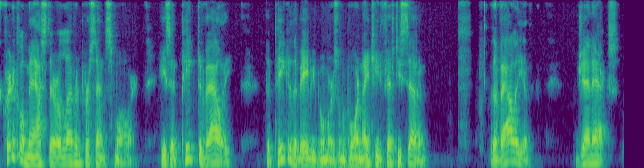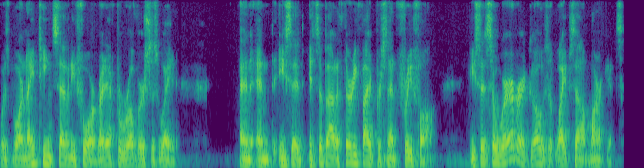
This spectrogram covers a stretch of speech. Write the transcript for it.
Critical mass, they're 11% smaller. He said, peak to valley, the peak of the baby boomers were born 1957. The Valley of Gen X was born 1974, right after Roe versus Wade. And, and he said it's about a 35% free fall. He said, so wherever it goes, it wipes out markets.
